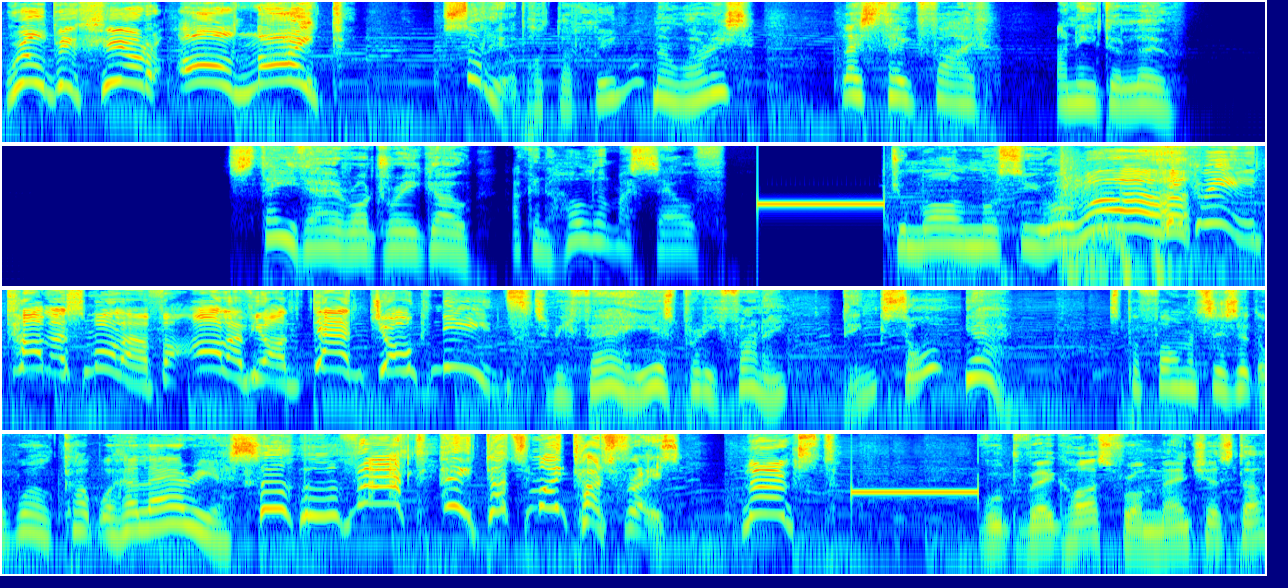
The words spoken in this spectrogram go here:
we'll be here all night! Sorry about that, Lionel. No worries. Let's take five. I need the loo. Stay there, Rodrigo. I can hold it myself. Jamal Musiala. Pick me, Thomas Muller, for all of your dad joke needs. To be fair, he is pretty funny. Think so? Yeah. His performances at the World Cup were hilarious. What? Hey, that's my catchphrase! Next! Wout Weghorst from Manchester.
